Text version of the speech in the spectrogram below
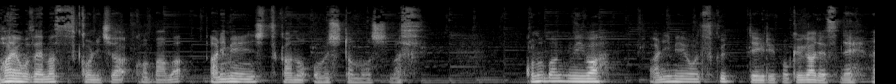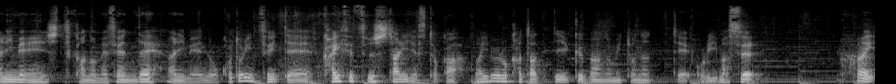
おはようございます。こんにちは。こんばんは。アニメ演出家の大牛と申します。この番組はアニメを作っている僕がですね、アニメ演出家の目線でアニメのことについて解説したりですとか、まあ、いろいろ語っていく番組となっております。はい。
